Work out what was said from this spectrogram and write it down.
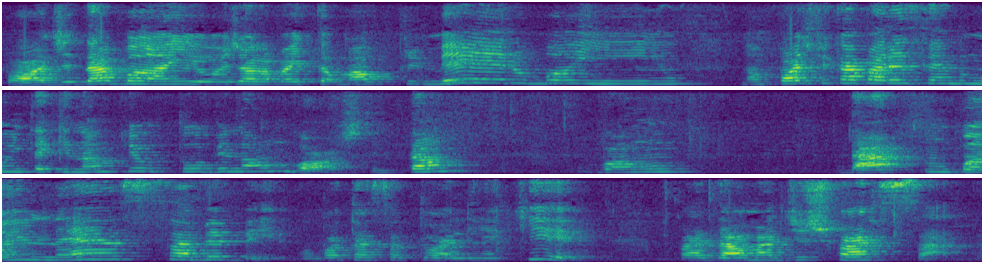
Pode dar banho, hoje ela vai tomar o primeiro banho. Não pode ficar aparecendo muito aqui não, que o YouTube não gosta. Então, vamos dar um banho nessa bebê. Vou botar essa toalhinha aqui para dar uma disfarçada.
